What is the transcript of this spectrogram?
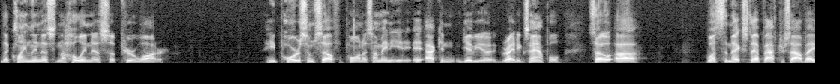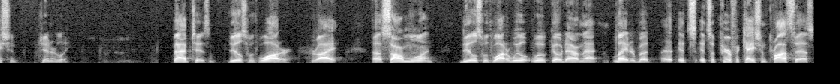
the cleanliness and the holiness of pure water. He pours Himself upon us. I mean, I can give you a great example. So, uh, what's the next step after salvation, generally? Baptism deals with water, right? Uh, Psalm 1 deals with water. We'll, we'll go down that later, but it's, it's a purification process.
